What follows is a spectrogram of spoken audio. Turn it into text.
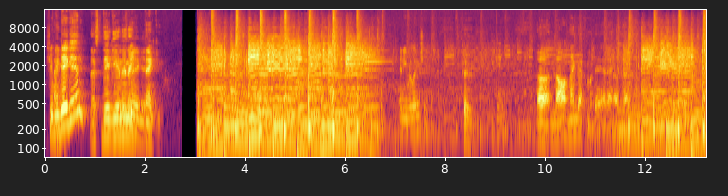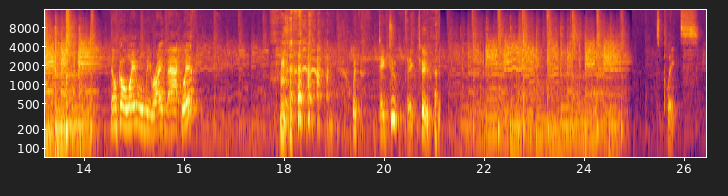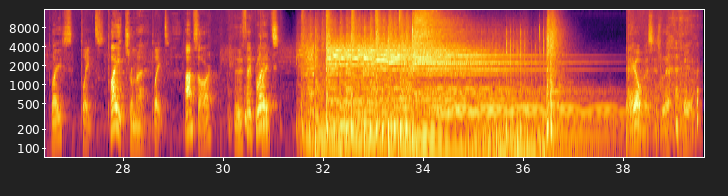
Should we dig in? Let's dig in and Let's eat. dig in. Thank you. Any relation? Two. Okay. Uh, no, it's named after my dad. Actually. Don't go away. We'll be right back with. with take two. Take two. Place. Plates. Plates are mine. Plates. I'm sorry. Did you say plates? Elvis has left the building.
